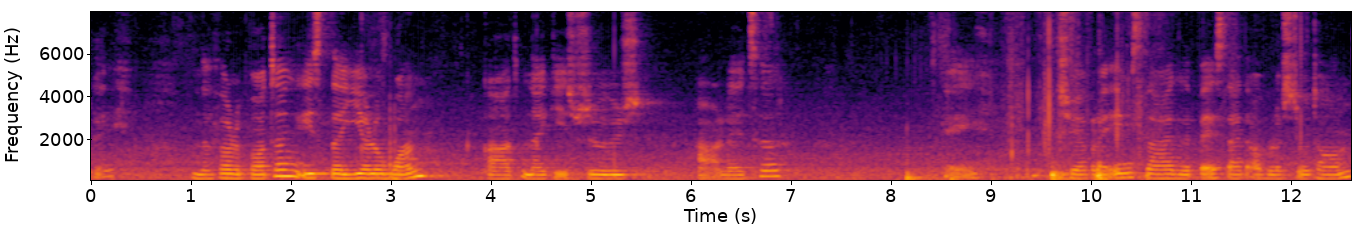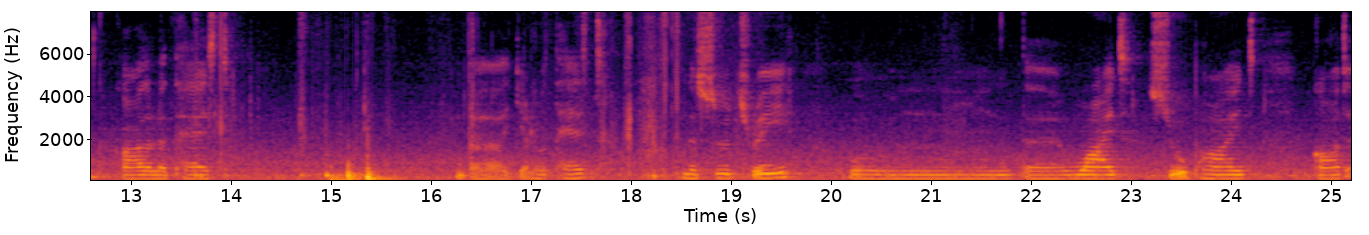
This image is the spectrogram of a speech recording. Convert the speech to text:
Okay the very bottom is the yellow one. Got Nike swoosh are letter check the inside the back side of the shoe tone got the test. The yellow test. The shoe tree. Um, the white shoe point got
